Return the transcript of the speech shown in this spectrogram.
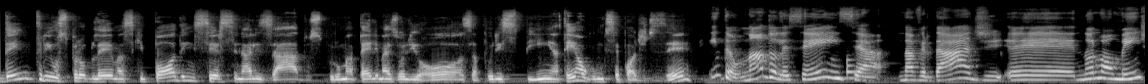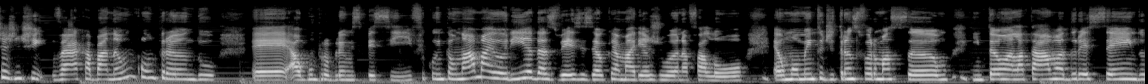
Dentre os problemas que podem ser sinalizados por uma pele mais oleosa, por espinha, tem algum que você pode dizer? Então, na adolescência, na verdade, é, normalmente a gente vai acabar não encontrando é, algum problema específico. Então, na maioria das vezes, é o que a Maria Joana falou, é um momento de transformação. Então, ela está amadurecendo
